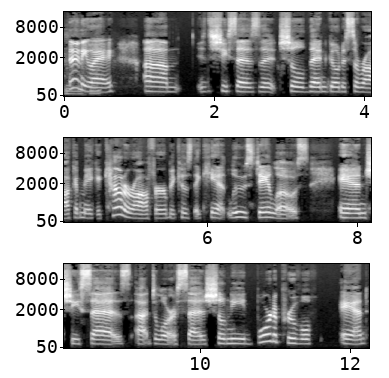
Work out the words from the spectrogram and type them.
but anyway, um, she says that she'll then go to Serac and make a counteroffer because they can't lose Delos. And she says, uh, Dolores says she'll need board approval and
